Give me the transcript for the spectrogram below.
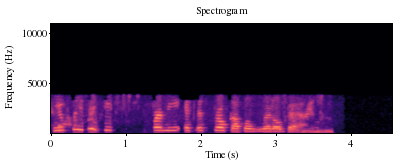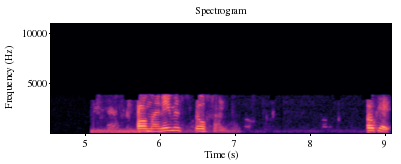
Can you please repeat for me? It just broke up a little bit. Oh, my name is Wilson. Okay,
